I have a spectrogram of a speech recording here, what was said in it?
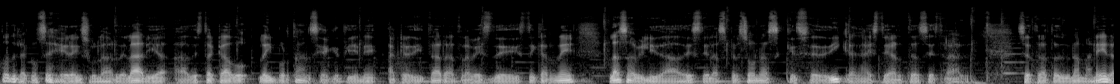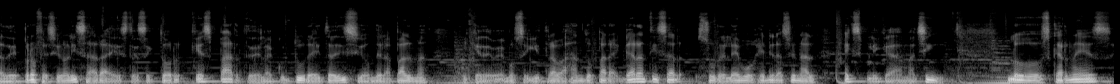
donde la consejera insular del área ha destacado la importancia que tiene acreditar a través de este carné las habilidades de las personas que se dedican a este arte ancestral. Se trata de una manera de profesionalizar a este sector que es parte de la cultura y tradición de La Palma y que debemos seguir trabajando para garantizar su relevo generacional, explica Machín. Los carnés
